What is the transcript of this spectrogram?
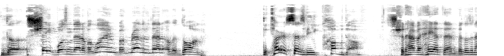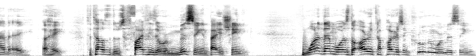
the shape wasn't that of a lion, but rather that of a dog. The Torah says the kabda should have a hay at the end, but doesn't have a, a hay. To tell us that there was five things that were missing in Bayis Sheni. One of them was the Aron Kapores and Kruvim were missing.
